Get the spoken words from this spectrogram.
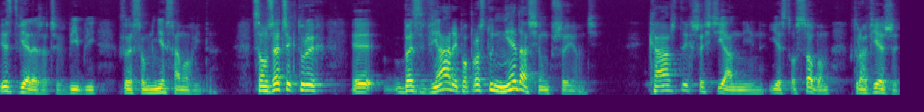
Jest wiele rzeczy w Biblii, które są niesamowite. Są rzeczy, których y, bez wiary po prostu nie da się przyjąć. Każdy chrześcijanin jest osobą, która wierzy.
